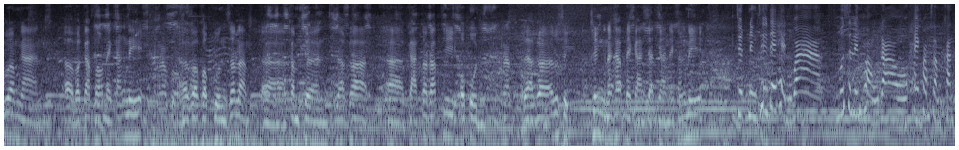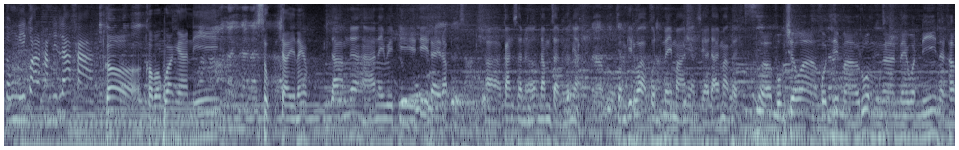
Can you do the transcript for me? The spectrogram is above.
ร่วมงานวักาฟอกในครั้งนี้แล้วก็ขอบคุณสำหรับเอ่อคำเชิญ แล้วก็เอ่อการต้อนรับที่อบอุ่นแล้วก็รู้สึก ทึ่งนะครับในการจัดงานในครั้งนี้ จุดหนึ่งที่ได้เห็นว่ามุสลิมของเราให้ความสำคัญตรงนี้ก็อัลฮัมดุลิลละค่ะ ก็ขอบอกว่างานนี้สุขใจนะครับตามเนื้อหาในเวทีที่ได้รับอ่าการเสนอนำเสนอเนี่ยผมคิดว่าคนไม่มาเนี่ยเสียดายมากเลยเอ่อผมเชื่อว่าคนที่มาร่วมงานในวันนี้นะครับ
